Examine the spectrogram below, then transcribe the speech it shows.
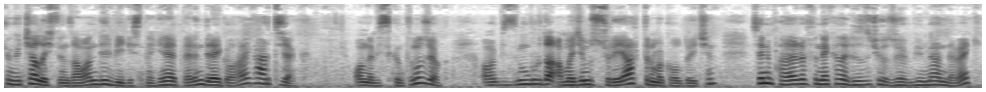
Çünkü çalıştığın zaman dil bilgisindeki netlerin direkt olarak artacak. Onda bir sıkıntımız yok. Ama bizim burada amacımız süreyi arttırmak olduğu için senin paragrafı ne kadar hızlı çözebilmen demek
